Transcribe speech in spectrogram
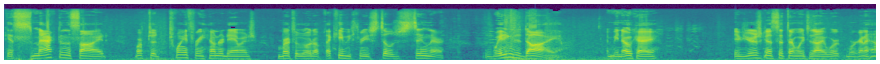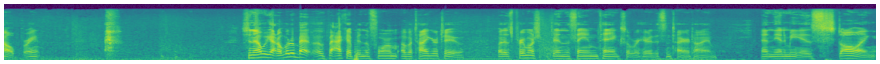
gets smacked in the side. We're up to 2300 damage. We're about to load up. That KV3 is still just sitting there waiting to die. I mean, okay. If you're just gonna sit there and wait to die, we're we're gonna help, right? so now we got a little bit of backup in the form of a Tiger 2, but it's pretty much been the same tanks over here this entire time. And the enemy is stalling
